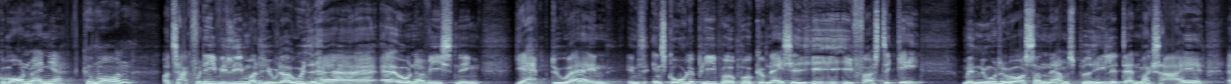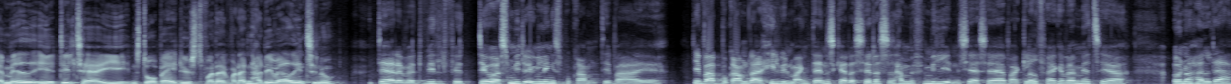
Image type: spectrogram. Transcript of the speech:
Godmorgen, Manja. Godmorgen. Og tak fordi vi lige måtte hive dig ud her af, undervisningen. Ja, du er en, en, en skolepige på, på gymnasiet i, i, i 1. G, men nu er du også sådan nærmest blevet hele Danmarks eje af med deltager i en stor bagdyst. Hvordan, hvordan har det været indtil nu? Det har da været vildt fedt. Det er også mit yndlingsprogram. Det var, øh, det var et program, der er helt vildt mange danskere, der sætter sig sammen med familien. Så jeg er bare glad for, at jeg kan være med til at underholde der.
